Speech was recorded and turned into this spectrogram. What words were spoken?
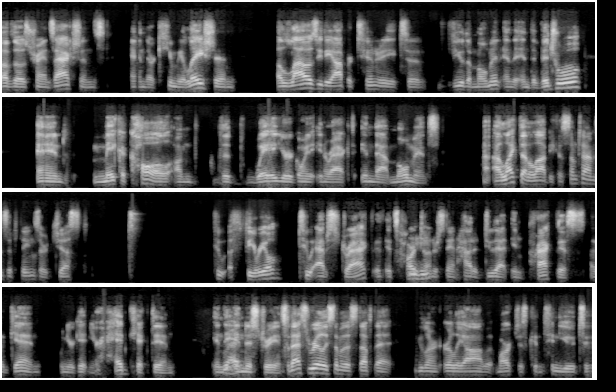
of those transactions and their accumulation allows you the opportunity to view the moment and the individual and make a call on the way you're going to interact in that moment. I like that a lot because sometimes if things are just too ethereal, too abstract, it's hard mm-hmm. to understand how to do that in practice again when you're getting your head kicked in in the right. industry. And so that's really some of the stuff that you learned early on, but Mark just continued to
